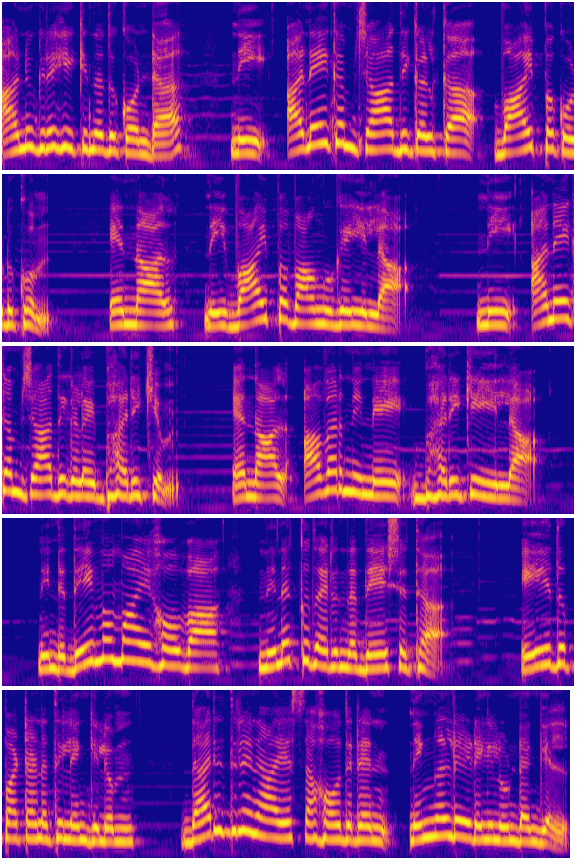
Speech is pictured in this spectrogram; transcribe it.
അനുഗ്രഹിക്കുന്നത് കൊണ്ട് നീ അനേകം ജാതികൾക്ക് വായ്പ കൊടുക്കും. എന്നാൽ നീ വായ്പ വാങ്ങുകയില്ല. നീ അനേകം ജാതികളെ ഭരിക്കും. എന്നാൽ അവർ നിന്നെ ഭരിക്കയില്ല. നിന്റെ ദൈവമായ ഹോവ നിനക്ക് തരുന്ന ദേശത്ത് ഏതു പട്ടണത്തിലെങ്കിലും ദരിദ്രനായ സഹോദരൻ നിങ്ങളുടെ ഇടയിലുണ്ടെങ്കിൽ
